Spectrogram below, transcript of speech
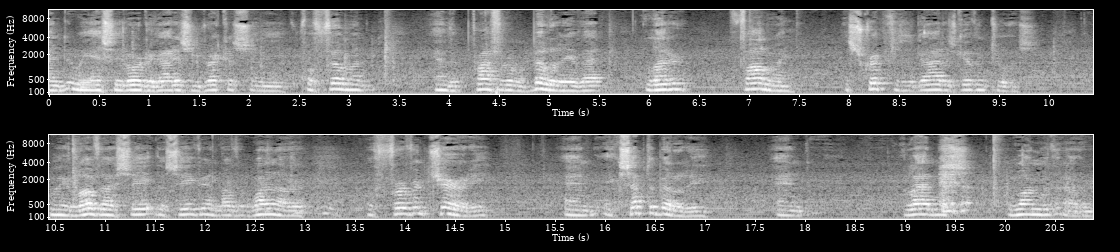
and we ask Thee, Lord, to guide us and direct us in the fulfillment and the profitability of that letter, following the scriptures that God has given to us. We love thy sa- the Savior and love one another with fervent charity and acceptability and gladness one with another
